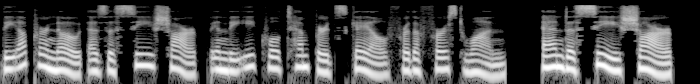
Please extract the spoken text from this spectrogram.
the upper note is a C-sharp in the equal tempered scale for the first one, and a C-sharp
